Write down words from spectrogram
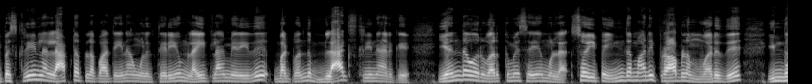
இப்போ ஸ்க்ரீனில் லேப்டாப்பில் பார்த்தீங்கன்னா உங்களுக்கு தெரியும் லைட்லாம் எரியுது பட் வந்து பிளாக் ஸ்க்ரீனாக இருக்குது எந்த ஒரு ஒர்க்குமே செய்ய முடியல. ஸோ இப்போ இந்த மாதிரி ப்ராப்ளம் வருது. இந்த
